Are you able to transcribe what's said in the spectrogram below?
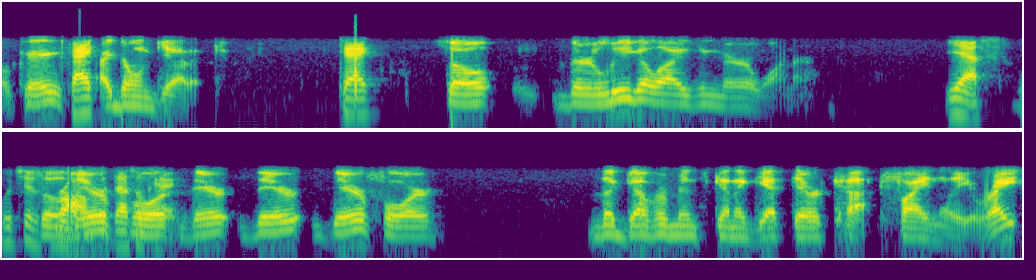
okay? Okay. I don't get it. Okay. So they're legalizing marijuana. Yes, which is so wrong, but that's therefore, okay. there, there, therefore, the government's gonna get their cut finally, right?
